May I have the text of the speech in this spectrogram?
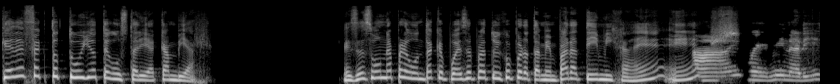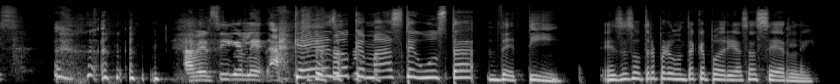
¿Qué defecto tuyo te gustaría cambiar? Esa es una pregunta que puede ser para tu hijo, pero también para ti, mija, ¿eh? ¿Eh? Ay, güey, mi nariz. A ver, síguele. ¿Qué es lo que más te gusta de ti? Esa es otra pregunta que podrías hacerle.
